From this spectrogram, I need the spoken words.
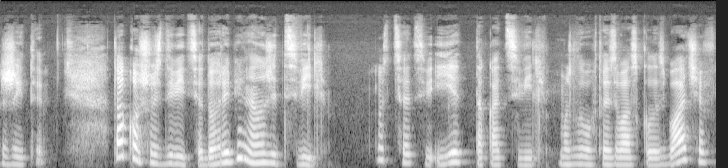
жити. Також, ось дивіться, до грибів належить цвіль. Ось це цвіль. Є така цвіль. Можливо, хтось з вас колись бачив.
